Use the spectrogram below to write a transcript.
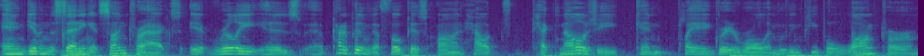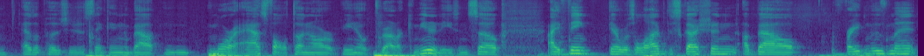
And given the setting at SunTrax, it really is uh, kind of putting the focus on how technology can play a greater role in moving people long term as opposed to just thinking about more asphalt on our you know throughout our communities and so i think there was a lot of discussion about freight movement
